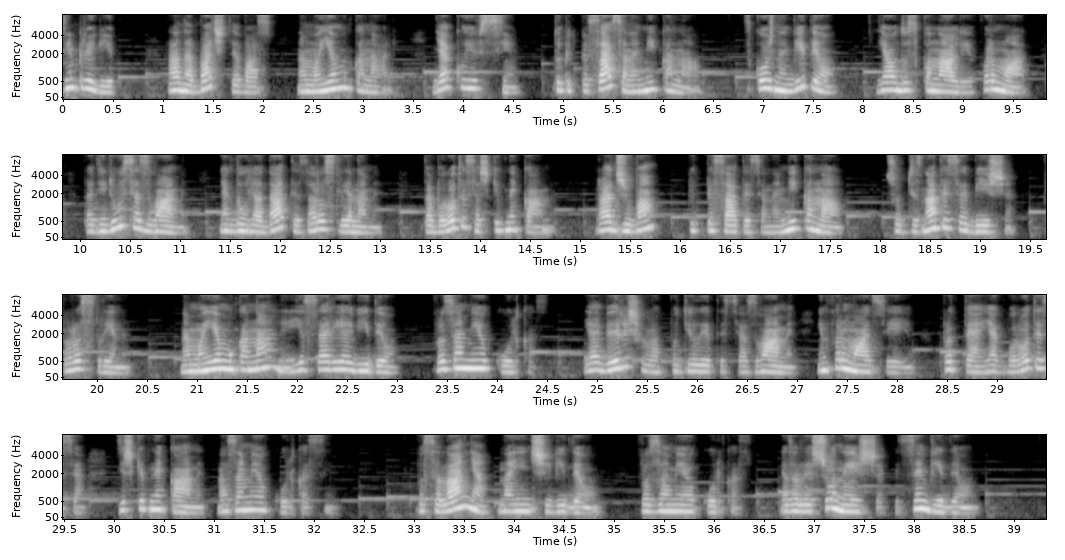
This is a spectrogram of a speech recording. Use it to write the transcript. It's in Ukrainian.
Всім привіт! Рада бачити вас на моєму каналі. Дякую всім, хто підписався на мій канал. З кожним відео я удосконалюю формат та ділюся з вами, як доглядати за рослинами та боротися з шкідниками. Раджу вам підписатися на мій канал, щоб дізнатися більше про рослини. На моєму каналі є серія відео про заміокулькас. Я вирішила поділитися з вами інформацією про те, як боротися зі шкідниками на заміокулькаси. Посилання на інші відео про заміокулькас я залишу нижче під цим відео.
